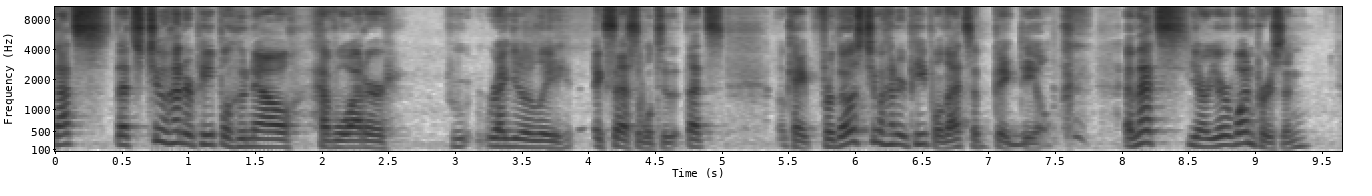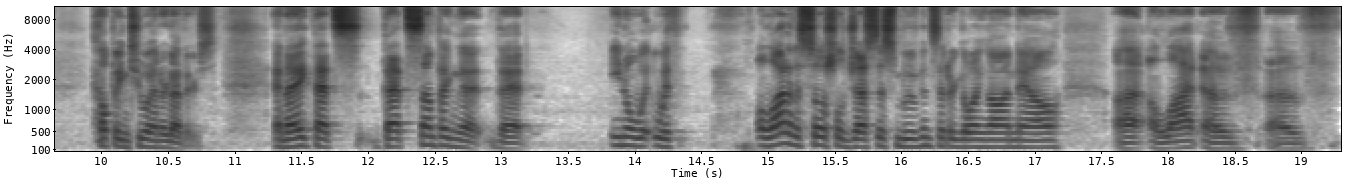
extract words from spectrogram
That's that's 200 people who now have water regularly accessible to. them. That's okay for those 200 people. That's a big deal, and that's you know you're one person helping 200 others, and I think that's that's something that that you know with, with a lot of the social justice movements that are going on now, uh, a lot of of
